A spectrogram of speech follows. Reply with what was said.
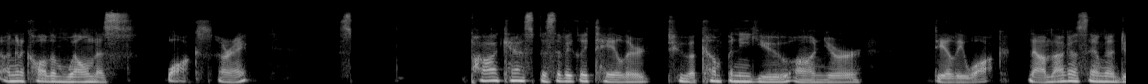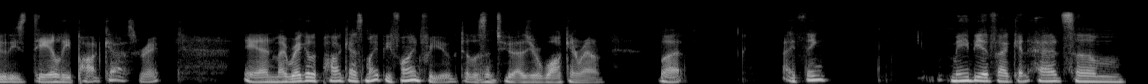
I'm going to call them wellness walks. All right. Podcast specifically tailored to accompany you on your daily walk. Now, I'm not going to say I'm going to do these daily podcasts, right? And my regular podcast might be fine for you to listen to as you're walking around. But I think maybe if I can add some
